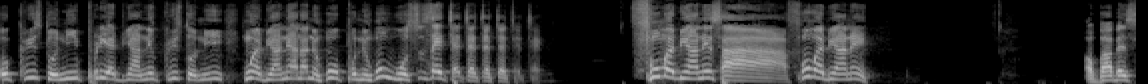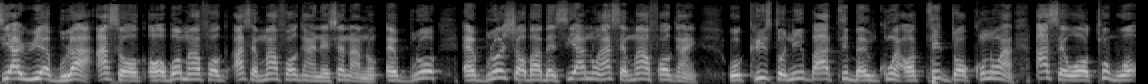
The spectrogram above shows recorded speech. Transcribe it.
okristoni pere aduane kristoni ho aduane ana ne ho po ne ho wo so sɛ kyɛkyɛkyɛkyɛkyɛ fom aduane saa fom aduane ɔbaa bɛsi awi aburo a asɛ ɔbɔ maafɔ asɛ maafɔ gan na ɛhyɛ n'ano. Aburo aburo hyɛ ɔbaa bɛsi ano asɛ maafɔ gan. Okristoni baa te banku a ɔte dɔkono a asɛ wɔto boɔ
